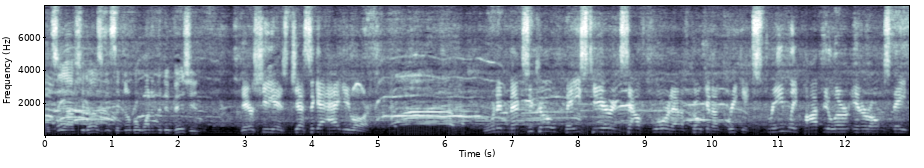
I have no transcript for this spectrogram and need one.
Let's see how she does against the number one in the division. There she is, Jessica Aguilar. Born in Mexico, based here in South Florida out of Coconut Creek, extremely popular in her home state,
